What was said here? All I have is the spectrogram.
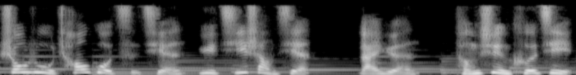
收入超过此前预期上限。来源：腾讯科技。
